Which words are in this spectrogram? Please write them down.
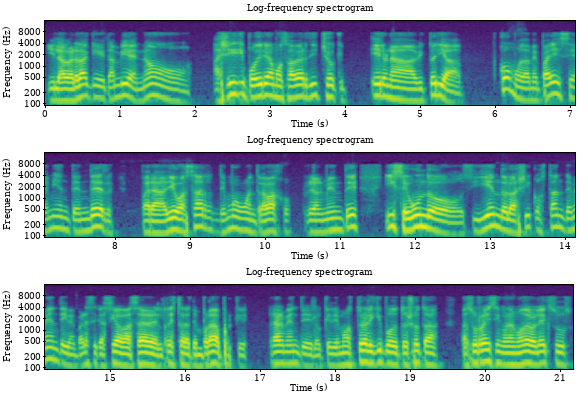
Y la verdad que también, ¿no? Allí podríamos haber dicho que era una victoria cómoda, me parece, a mi entender, para Diego Azar, de muy buen trabajo realmente. Y segundo, siguiéndolo allí constantemente, y me parece que así va a ser el resto de la temporada, porque realmente lo que demostró el equipo de Toyota a su Racing con el modelo Lexus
